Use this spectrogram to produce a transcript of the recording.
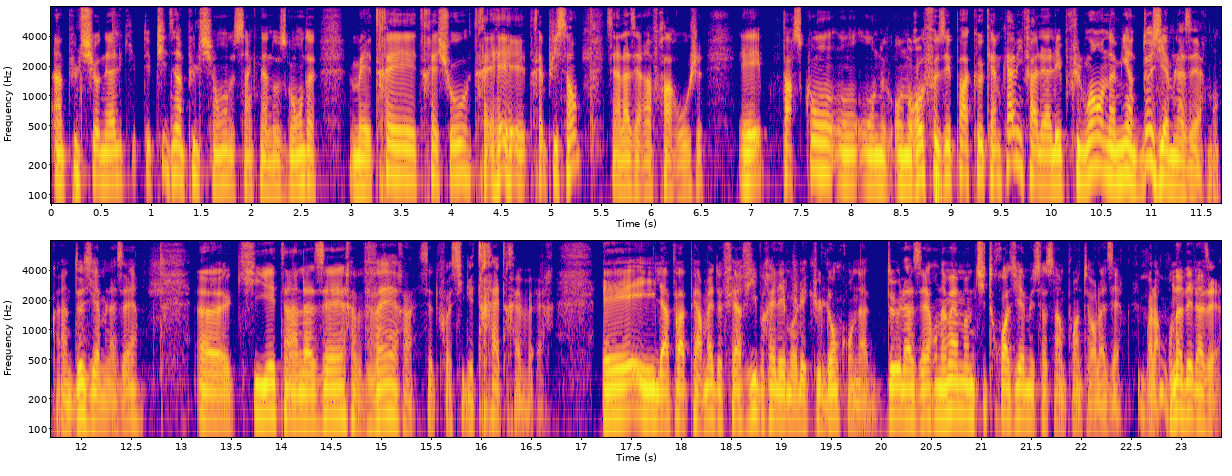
impulsionnel, des petites impulsions de 5 nanosecondes, mais très très chaud, très très puissant. C'est un laser infrarouge. Et parce qu'on ne refaisait pas que ChemCam, il fallait aller plus loin. On a mis un deuxième laser, donc un deuxième laser, qui est un laser vert cette fois-ci très très vert. Et il va permettre de faire vibrer les molécules. Donc on a deux lasers, on a même un petit troisième, et ça c'est un pointeur laser. Voilà, on a des lasers.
